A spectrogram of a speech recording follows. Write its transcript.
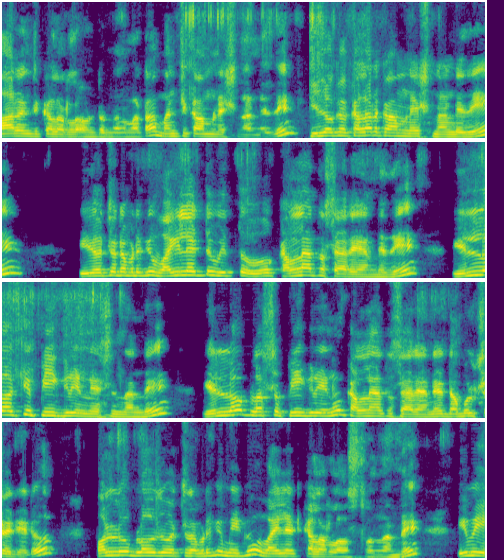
ఆరెంజ్ కలర్లో ఉంటుంది అనమాట మంచి కాంబినేషన్ అండి ఇది. ఇది ఒక కలర్ కాంబినేషన్ అండి ఇది. ఇది వచ్చేటప్పటికి వైలెట్ విత్ కల్నేత శారీ అండి ఇది. ఎల్లోకి పీ గ్రీన్ వేసిందండి. ఎల్లో ప్లస్ పీ గ్రీన్ కల్నేత శారీ అండి డబుల్ షేడెడ్. పళ్ళు బ్లౌజ్ వచ్చేటప్పటికి మీకు వైలెట్ కలర్లో వస్తుందండి. ఇవి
